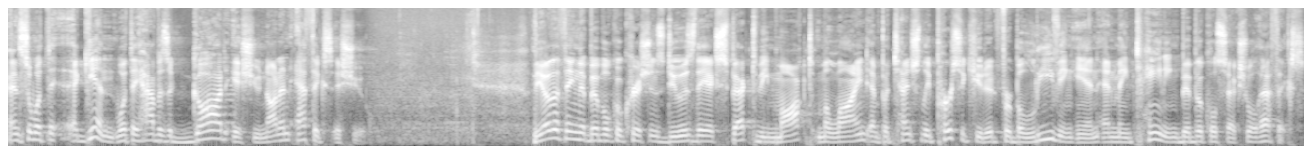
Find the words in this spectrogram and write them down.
And so, what they, again, what they have is a God issue, not an ethics issue. The other thing that biblical Christians do is they expect to be mocked, maligned, and potentially persecuted for believing in and maintaining biblical sexual ethics.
